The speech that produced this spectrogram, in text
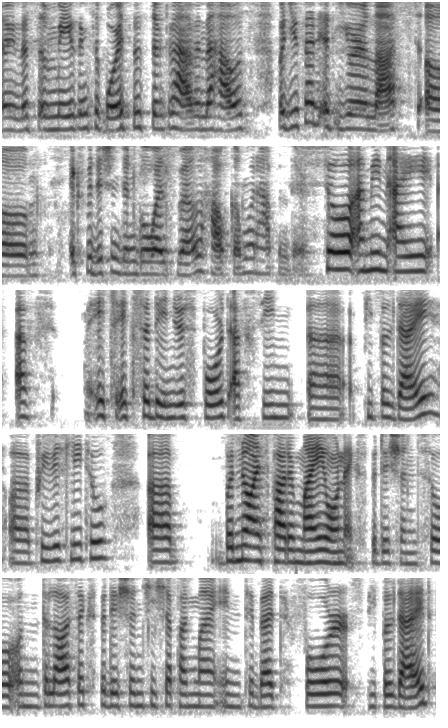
I mean, that's amazing support system to have in the house. But you said it, your last um, expedition didn't go as well. How come? What happened there? So, I mean, I, have it's it's a dangerous sport. I've seen uh, people die uh, previously too. Uh, but no, as part of my own expedition. So on the last expedition, Shisha Pangma in Tibet, four people died.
